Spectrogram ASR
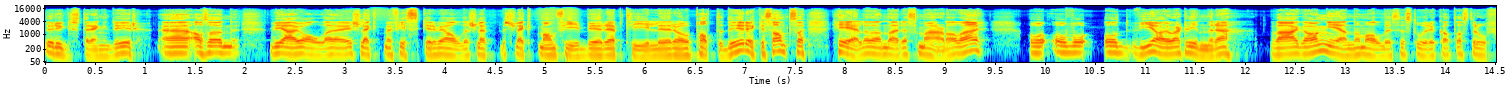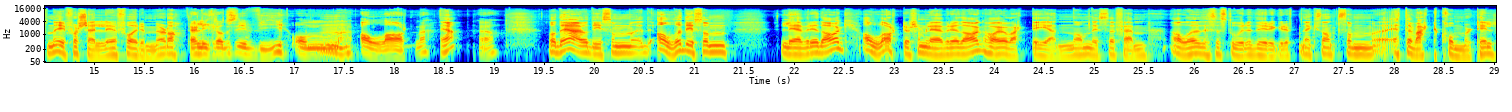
ryggstrengdyr. Uh, altså, vi er jo alle i slekt med fisker, vi er alle i slekt- slekt med amfibier, reptiler og pattedyr, ikke sant? Så hele den derre smæla der. Og, og, og vi har jo vært vinnere hver gang gjennom alle disse store katastrofene i forskjellige former, da. Jeg liker at du sier 'vi' om alle artene. Ja. Ja. Og det er jo de som Alle de som lever i dag, alle arter som lever i dag, har jo vært igjennom disse fem. Alle disse store dyregruppene, ikke sant, som etter hvert kommer til.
